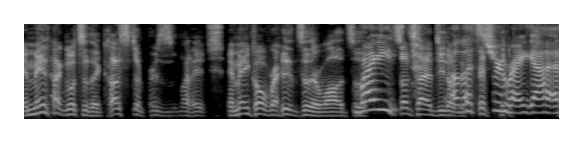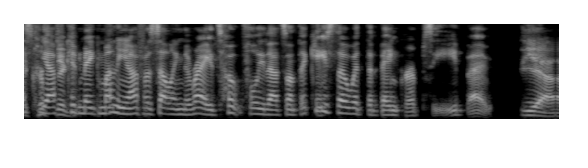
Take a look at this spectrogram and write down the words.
It may not go to the customers' money. It may go right into their wallets. So right. Sometimes you know. Oh, that's cryptic, true, right? Yeah, SBF cryptic... can make money off of selling the rights. Hopefully, that's not the case though with the bankruptcy. But yeah,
